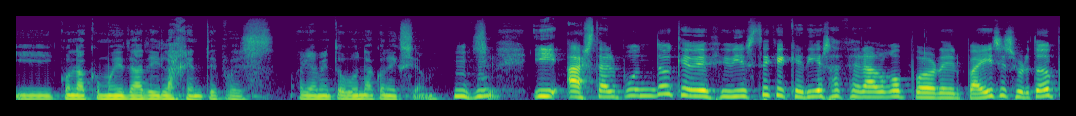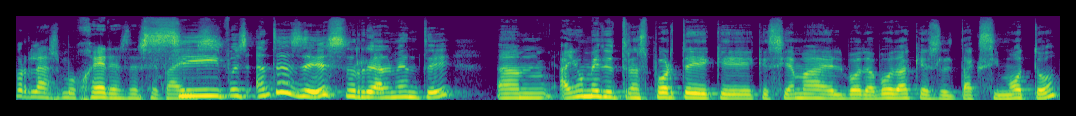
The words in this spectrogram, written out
y, con la comunidad y la gente pues obviamente hubo una conexión. Uh -huh. sí. Y hasta el punto que decidiste que querías hacer algo por el país y sobre todo por las mujeres de ese país. Sí, pues antes de eso realmente um, hay un medio de transporte que, que, se llama el Boda Boda, que es el taximoto,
